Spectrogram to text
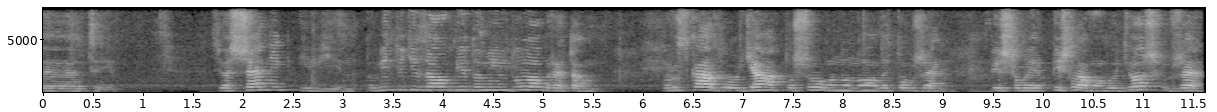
е, цей, священник і він. Він тоді за обідом їм добре там розказував, як то, що воно, ну але то вже пішли, пішла молодь, вже,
